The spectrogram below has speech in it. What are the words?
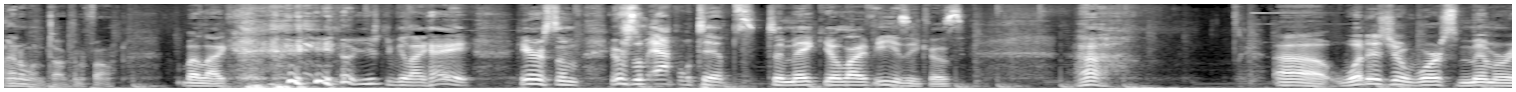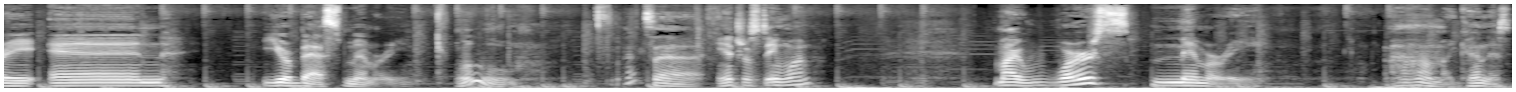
I don't want to talk on the phone. But like, you know, you should be like, hey, here's some here's some Apple tips to make your life easy. Because, uh, uh, what is your worst memory and your best memory? Ooh, that's a interesting one. My worst memory. Oh my goodness.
